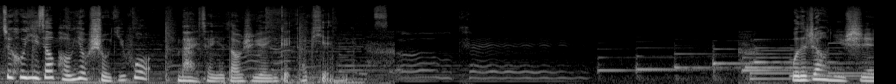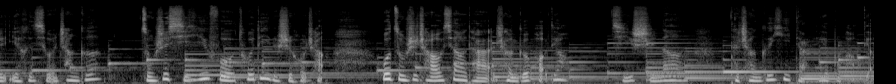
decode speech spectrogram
最后一交朋友，手一握，卖家也倒是愿意给她便宜。我的赵女士也很喜欢唱歌，总是洗衣服、拖地的时候唱。我总是嘲笑她唱歌跑调，其实呢，她唱歌一点也不跑调。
